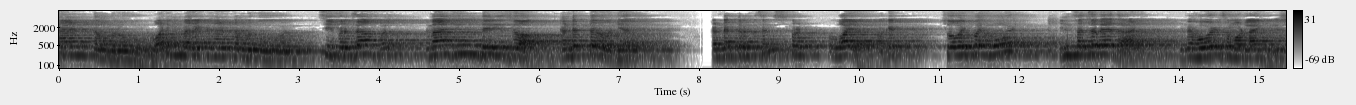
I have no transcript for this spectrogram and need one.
hand thumb rule. What do you mean by right hand thumb rule? See, for example, imagine there is a conductor over here. Conductor in the sense for a wire. Okay. So if I hold in such a way that if I hold somewhat like this,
